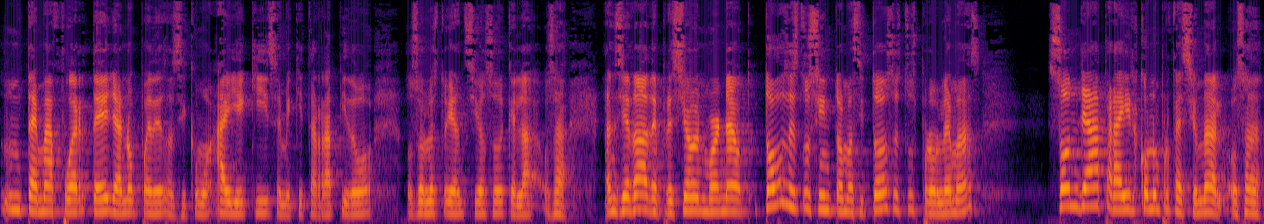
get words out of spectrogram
un tema fuerte, ya no puedes así como, ay, X, se me quita rápido, o solo estoy ansioso, que la, o sea, ansiedad, depresión, burnout, todos estos síntomas y todos estos problemas son ya para ir con un profesional, o sea,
